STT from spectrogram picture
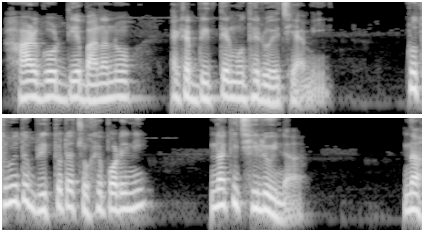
হাড় গোড় দিয়ে বানানো একটা বৃত্তের মধ্যে রয়েছি আমি। প্রথমে তো বৃত্তটা চোখে পড়েনি, নাকি ছিলই না। না,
